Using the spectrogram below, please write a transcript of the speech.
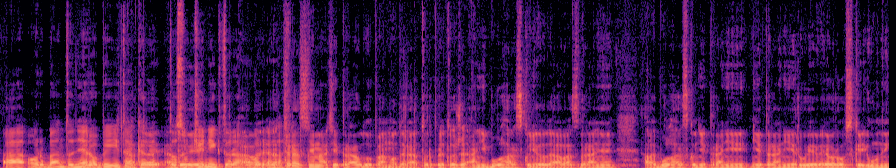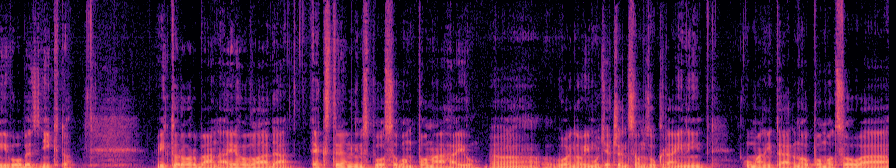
A Orbán to nerobí, tak to, je, to, to sú je, činy, ktoré hovoria. A teraz nemáte pravdu, pán moderátor, pretože ani Bulharsko nedodáva zbrane, ale Bulharsko nepranie, nepranieruje v Európskej únii vôbec nikto. Viktor Orbán a jeho vláda extrémnym spôsobom pomáhajú e, vojnovým utečencom z Ukrajiny humanitárnou pomocou a e,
